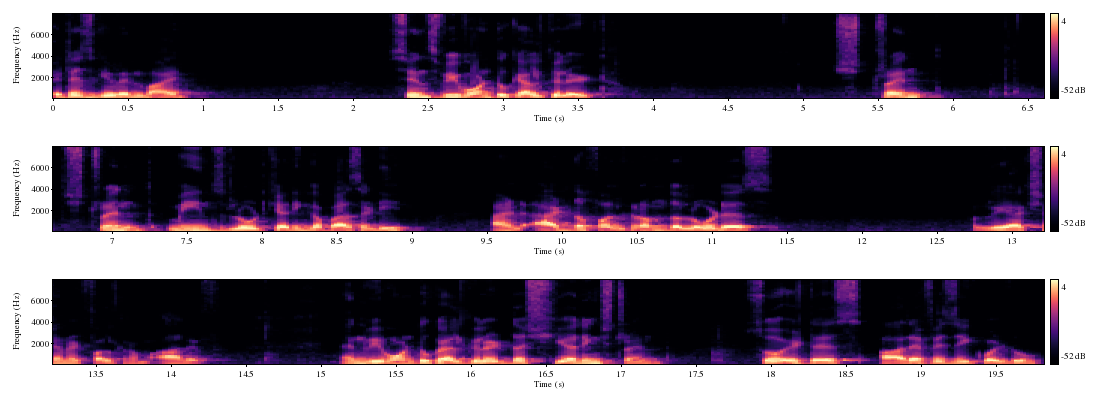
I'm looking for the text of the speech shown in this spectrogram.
it is given by since we want to calculate strength strength means load carrying capacity and at the fulcrum the load is reaction at fulcrum RF and we want to calculate the shearing strength. So it is RF is equal to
